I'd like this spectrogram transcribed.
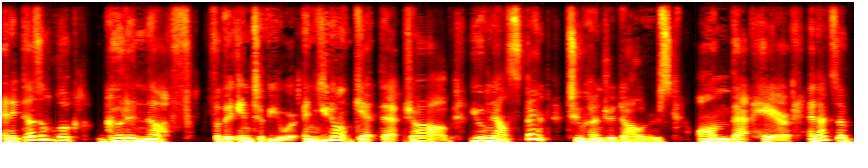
and it doesn't look good enough for the interviewer and you don't get that job, you have now spent $200 on that hair. And that's a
